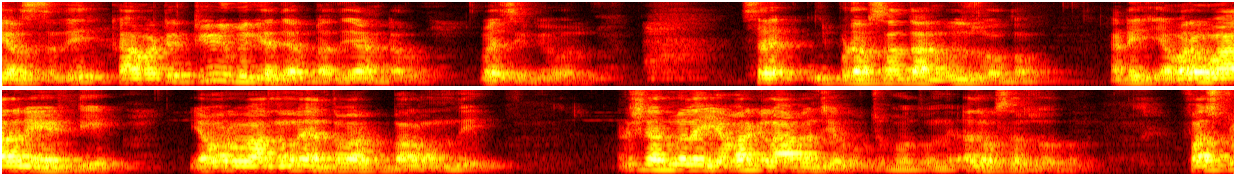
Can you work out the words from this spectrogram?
చేరుస్తుంది కాబట్టి టీడీపీకే దెబ్బది అంటారు వైసీపీ వాళ్ళు. సరే ఇప్పుడు ఒకసారి దాని గురించి చూద్దాం. అంటే ఎవరి వాదన ఏంటి? ఎవరి వాదనలో ఎంతవరకు బలం ఉంది? అంటే షర్మిల ఎవరికి లాభం చేకూర్చబోతుంది? అది ఒకసారి చూద్దాం. ఫస్ట్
